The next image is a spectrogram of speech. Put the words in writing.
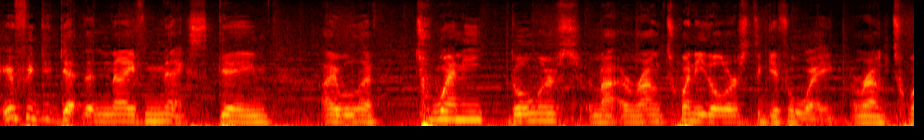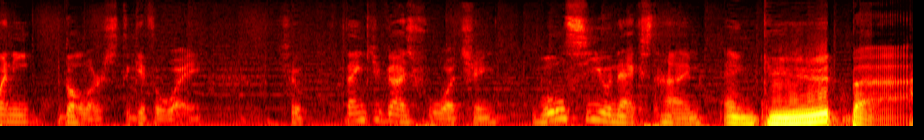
If we could get the knife next game, I will have $20, around $20 to give away. Around $20 to give away. So thank you guys for watching. We'll see you next time, and goodbye.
